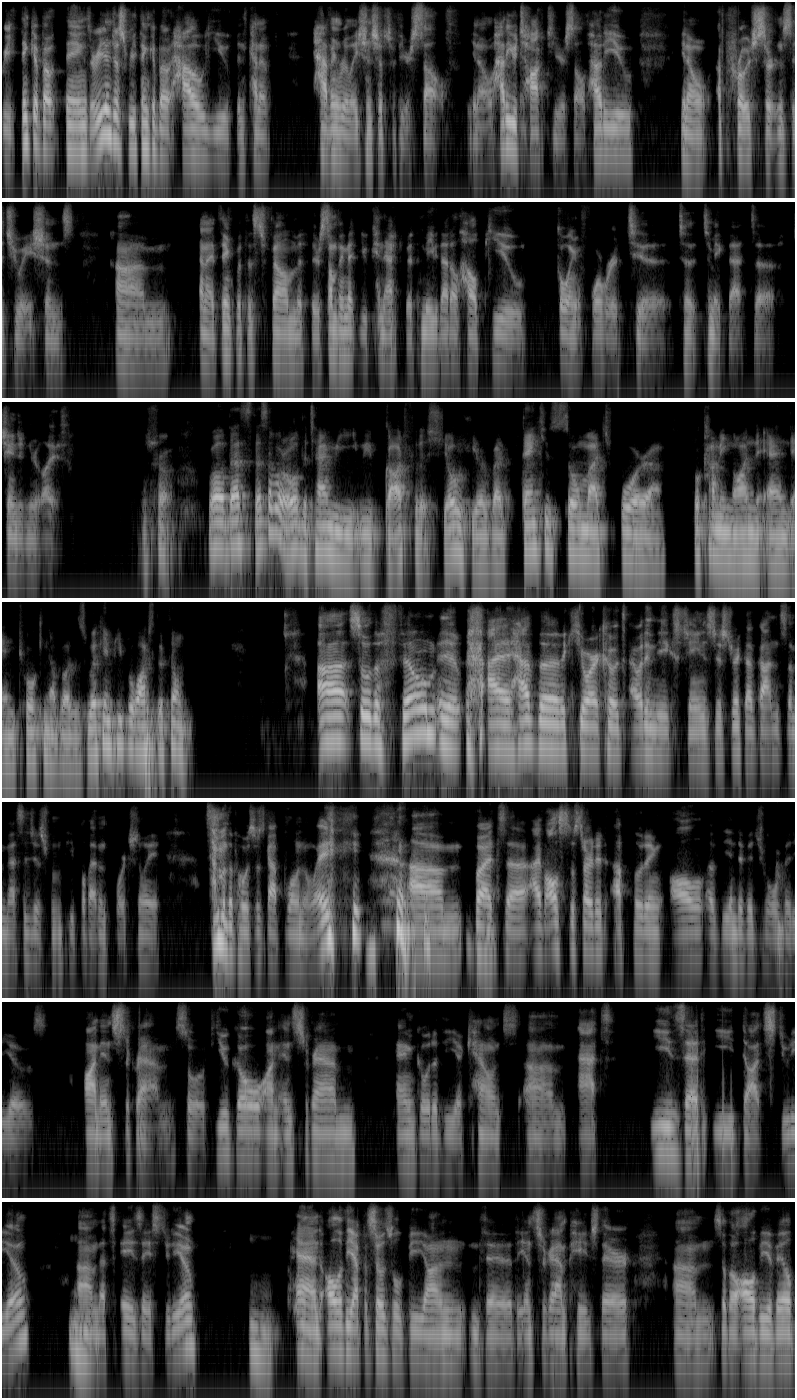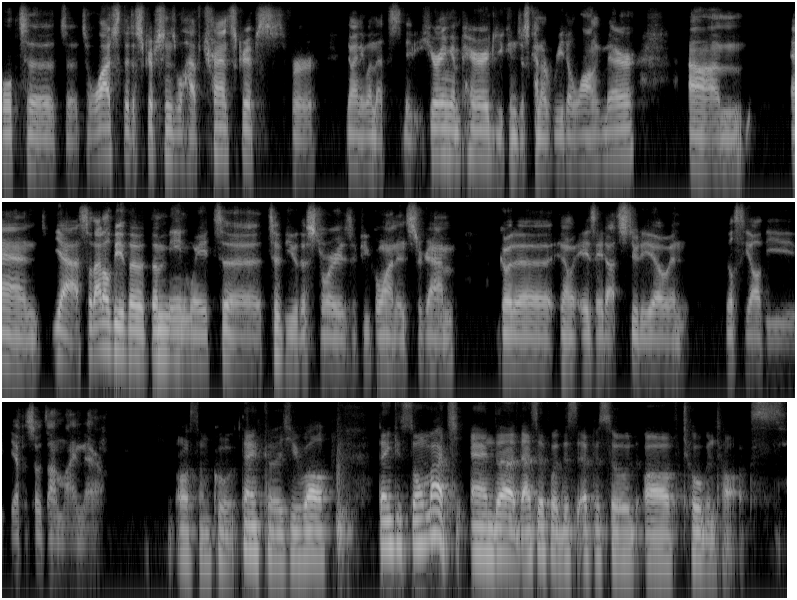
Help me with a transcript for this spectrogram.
rethink about things or even just rethink about how you've been kind of having relationships with yourself. You know, how do you talk to yourself? How do you you know approach certain situations um, and i think with this film if there's something that you connect with maybe that'll help you going forward to to, to make that uh, change in your life sure well that's that's about all the time we we've got for the show here but thank you so much for uh, for coming on and and talking about this where can people watch the film uh, so the film, it, I have the, the QR codes out in the exchange district. I've gotten some messages from people that unfortunately some of the posters got blown away. um, but uh, I've also started uploading all of the individual videos on Instagram. So if you go on Instagram and go to the account um, at eze.studio, mm-hmm. um, that's AZ Studio, mm-hmm. and all of the episodes will be on the, the Instagram page there. Um, so they'll all be available to, to, to watch. The descriptions will have transcripts for you know, anyone that's maybe hearing impaired. You can just kind of read along there. Um, and yeah so that'll be the the main way to to view the stories if you go on instagram go to you know aza.studio and you'll see all the, the episodes online there awesome cool thanks Kelechi. well thank you so much. And uh, that's it for this episode of tobin talks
